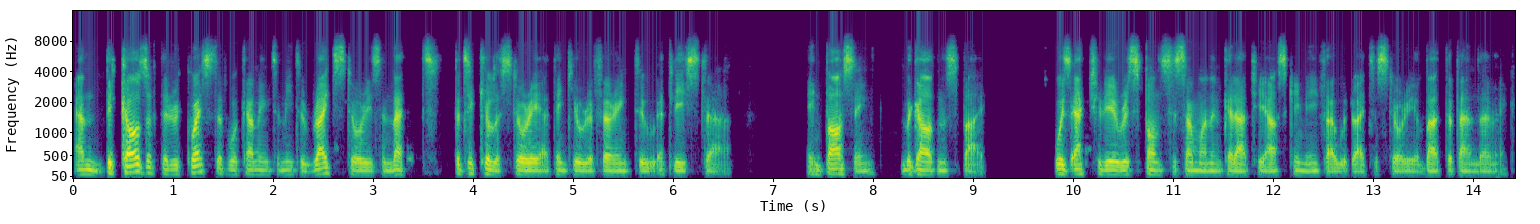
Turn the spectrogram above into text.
And because of the requests that were coming to me to write stories, and that particular story, I think you're referring to, at least uh, in passing, The Garden Spy was actually a response to someone in Karachi asking me if I would write a story about the pandemic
